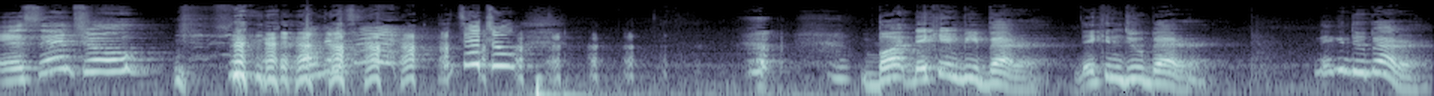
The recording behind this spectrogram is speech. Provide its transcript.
Essential. I'm gonna say it. Essential. but they can be better. They can do better. They can do better.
